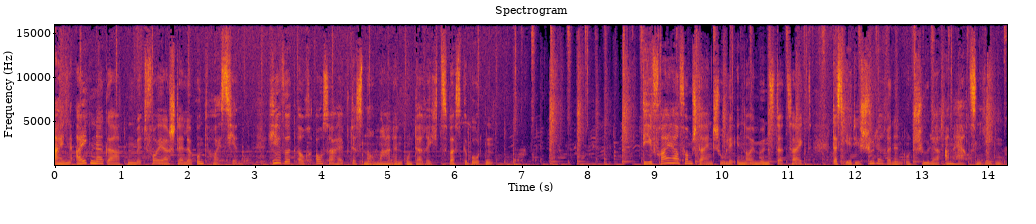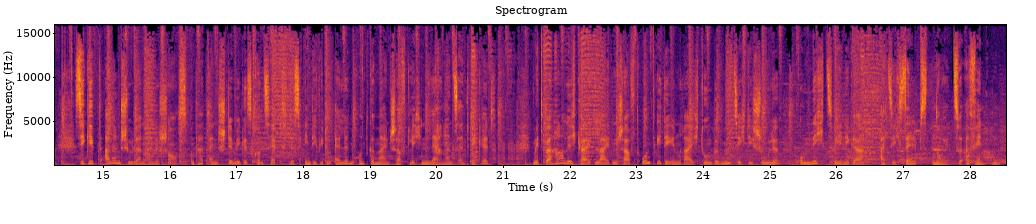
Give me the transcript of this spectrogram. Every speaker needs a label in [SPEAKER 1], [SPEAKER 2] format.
[SPEAKER 1] Ein eigener Garten mit Feuerstelle und Häuschen. Hier wird auch außerhalb des normalen Unterrichts was geboten. Die Freiherr vom Steinschule in Neumünster zeigt, dass ihr die Schülerinnen und Schüler am Herzen liegen. Sie gibt allen Schülern eine Chance und hat ein stimmiges Konzept des individuellen und gemeinschaftlichen Lernens entwickelt. Mit Beharrlichkeit, Leidenschaft und Ideenreichtum bemüht sich die Schule um nichts weniger, als sich selbst neu zu erfinden.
